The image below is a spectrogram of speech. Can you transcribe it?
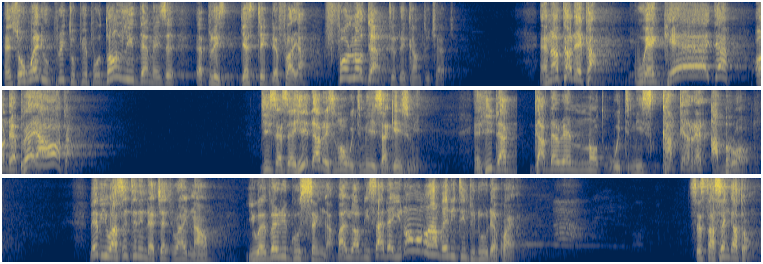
And so when you preach to people, don't leave them and say, eh, please, just take the flyer. Follow them till they come to church. And after they come, we engage them on the prayer altar. Jesus said, He that is not with me is against me. And he that gathereth not with me scattereth abroad. Maybe you are sitting in the church right now. You are a very good singer, but you have decided you don't want to have anything to do with the choir. Sister Singaton.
